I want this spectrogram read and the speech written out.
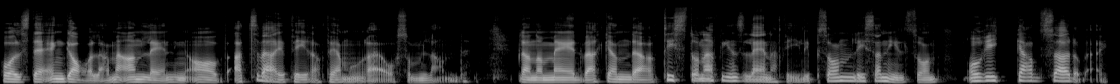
hålls det en gala med anledning av att Sverige firar 500 år som land. Bland de medverkande artisterna finns Lena Philipsson, Lisa Nilsson och Rickard Söderberg.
